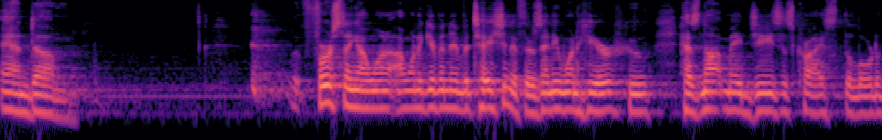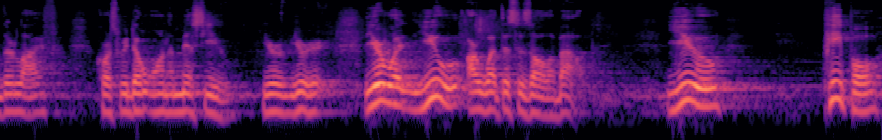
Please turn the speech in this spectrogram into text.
and. Um, First thing I want, I want to give an invitation if there's anyone here who has not made Jesus Christ the Lord of their life. Of course, we don't want to miss you. You're, you're, you're what, you are what this is all about. You, people,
